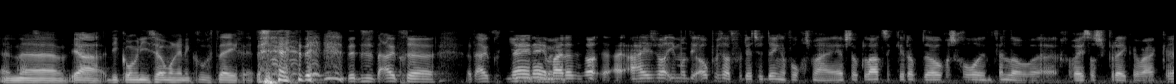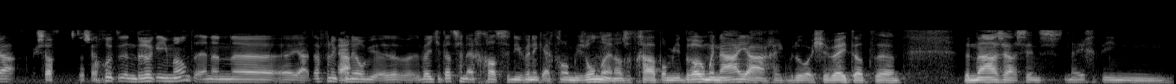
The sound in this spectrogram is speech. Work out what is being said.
En uh, ja, die kom je niet zomaar in een kroeg tegen. dit is het uitge... Het uitge nee, nee, maar dat is wel, hij is wel iemand die open staat voor dit soort dingen volgens mij. Hij heeft ook laatste keer op de hogeschool in Venlo uh, geweest als spreker waar ik, ja. ik zelf dus Goed, een druk iemand. En een, uh, ja, dat vind ik ja. gewoon heel... Weet je, dat zijn echt gasten die vind ik echt gewoon bijzonder. En als het gaat om je dromen najagen. Ik bedoel, als je weet dat de NASA sinds 19...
